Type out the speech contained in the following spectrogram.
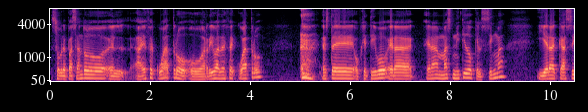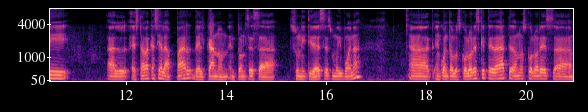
sobrepasando el, a F4 o arriba de F4, este objetivo era, era más nítido que el Sigma y era casi estaba casi a la par del Canon, entonces uh, su nitidez es muy buena. Uh, en cuanto a los colores que te da, te da unos colores uh,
